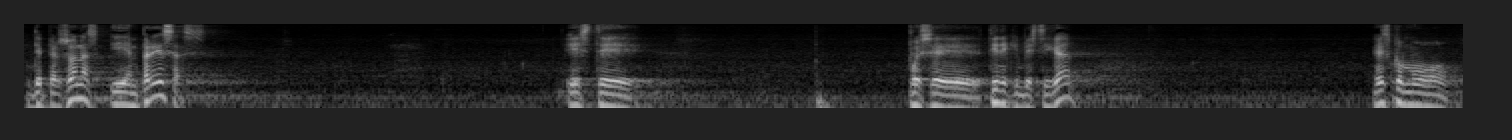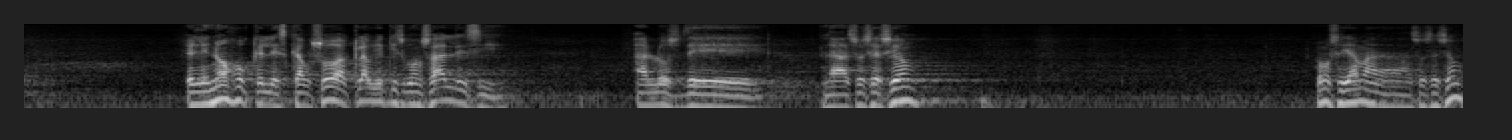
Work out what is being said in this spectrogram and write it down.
de personas y empresas. Este, pues tiene que investigar. Es como el enojo que les causó a Claudio X González y a los de la asociación, ¿cómo se llama la asociación?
